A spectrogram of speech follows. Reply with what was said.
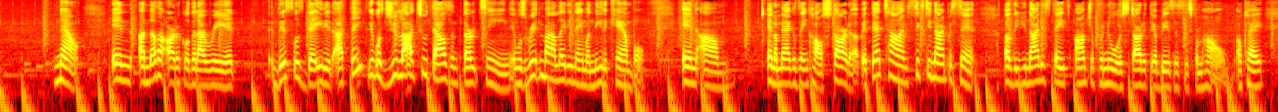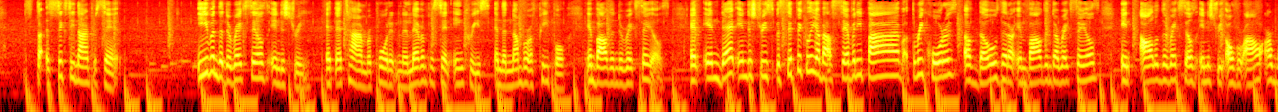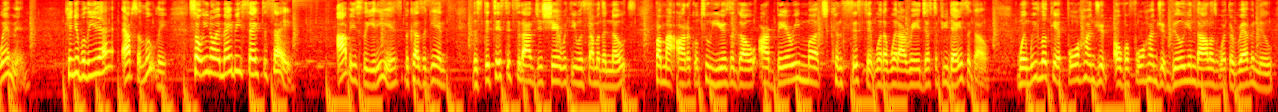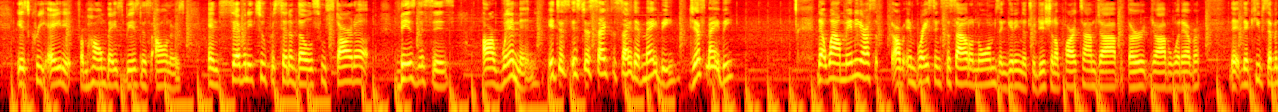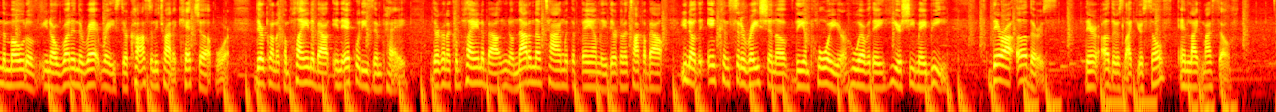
Now, in another article that I read this was dated, I think it was July 2013. It was written by a lady named Anita Campbell in, um, in a magazine called Startup. At that time, 69% of the United States entrepreneurs started their businesses from home, okay? 69%. Even the direct sales industry at that time reported an 11% increase in the number of people involved in direct sales. And in that industry specifically, about 75, three quarters of those that are involved in direct sales in all of the direct sales industry overall are women. Can you believe that? Absolutely. So, you know, it may be safe to say, obviously it is, because again, the statistics that I've just shared with you and some of the notes from my article two years ago are very much consistent with what I read just a few days ago. When we look at 400 over 400 billion dollars worth of revenue is created from home-based business owners and 72% of those who start up businesses are women. It just it's just safe to say that maybe, just maybe, that while many are, are embracing societal norms and getting the traditional part-time job, third job or whatever, that, that keeps them in the mode of, you know, running the rat race, they're constantly trying to catch up or they're going to complain about inequities in pay. They're going to complain about, you know, not enough time with the family. They're going to talk about, you know, the inconsideration of the employer, whoever they he or she may be. There are others. There are others like yourself and like myself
